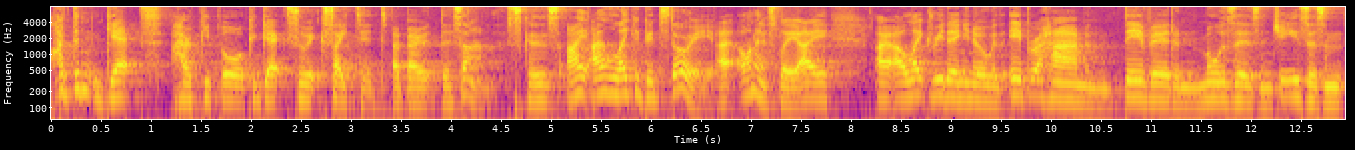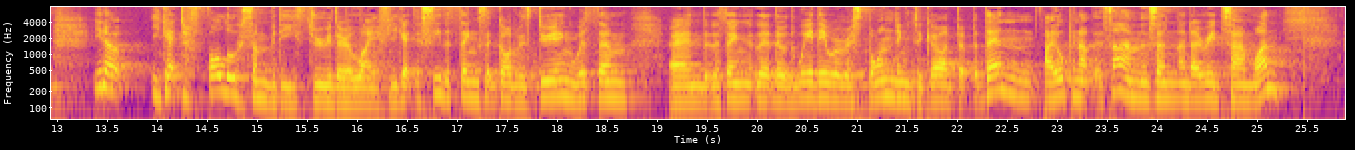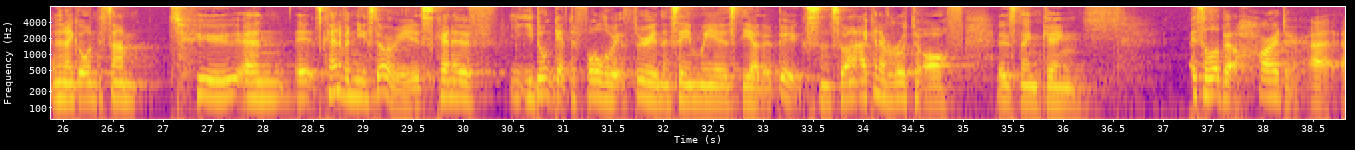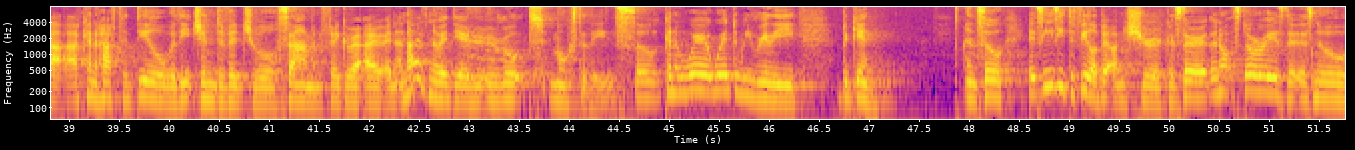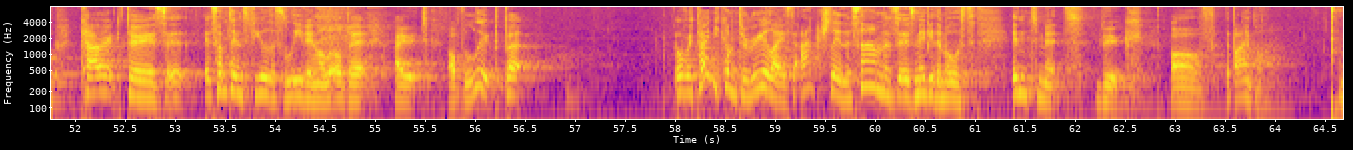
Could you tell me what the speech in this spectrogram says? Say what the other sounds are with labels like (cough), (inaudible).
I didn't get how people could get so excited about the Psalms because I, I like a good story. I, honestly, I, I, I like reading, you know, with Abraham and David and Moses and Jesus, and you know, you get to follow somebody through their life. You get to see the things that God was doing with them and the, thing, the, the, the way they were responding to God. But, but then I open up the Psalms and, and I read Psalm 1, and then I go into Psalm 2, and it's kind of a new story. It's kind of, you don't get to follow it through in the same way as the other books. And so I, I kind of wrote it off as thinking, it's a little bit harder. I, I, kind of have to deal with each individual psalm and figure it out. And, and I have no idea who, who, wrote most of these. So, kind of, where, where do we really begin? And so it's easy to feel a bit unsure because they're, they're not stories, there's no characters. It, it sometimes feels it's leaving a little bit out of the loop. But over time, you come to realize that actually the Psalms is maybe the most intimate book of the Bible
